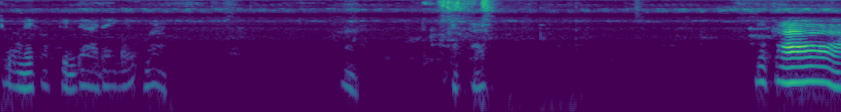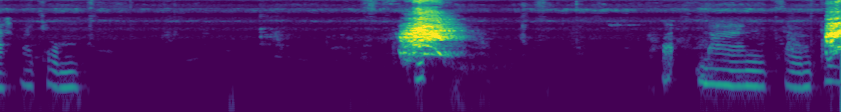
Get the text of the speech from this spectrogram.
ช่วงนี้เขากินได้ได้เยอะมากอ่านะคะ นี่ค่ะ มาชมประมาณสองทุ่ม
